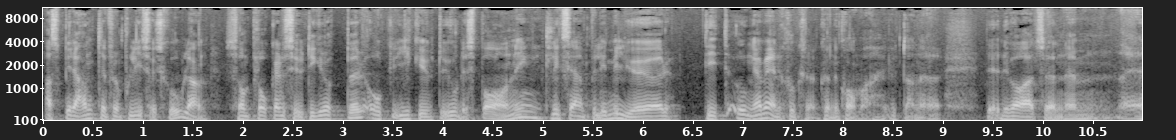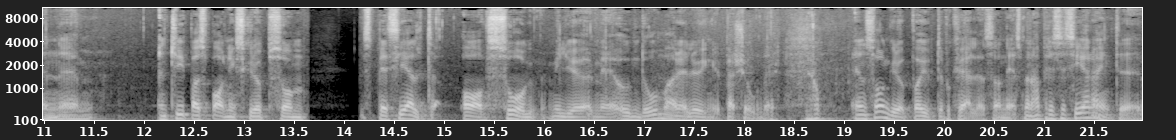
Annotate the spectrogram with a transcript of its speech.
aspiranter från Polishögskolan som plockades ut i grupper och gick ut och gjorde spaning, till exempel i miljöer dit unga människor kunde komma. Utan eh, det, det var alltså en, en, en, typ av spaningsgrupp som speciellt avsåg miljöer med ungdomar eller yngre personer. Ja. En sån grupp var ute på kvällen, sa Ness, men han preciserade inte.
